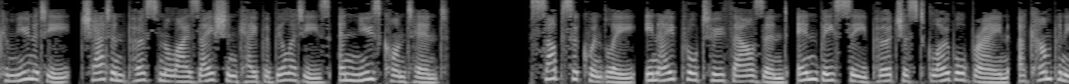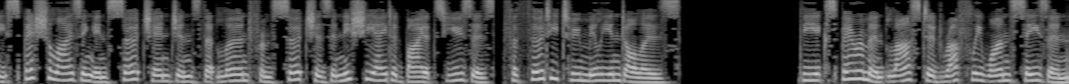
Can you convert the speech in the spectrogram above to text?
community, chat and personalization capabilities, and news content. Subsequently, in April 2000, NBC purchased Global Brain, a company specializing in search engines that learned from searches initiated by its users, for $32 million. The experiment lasted roughly one season.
